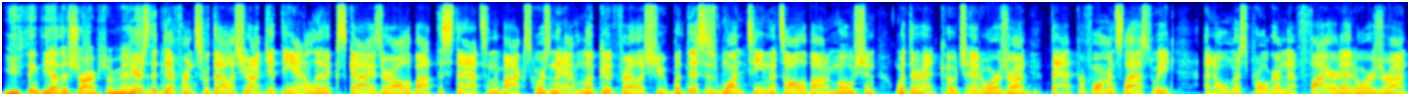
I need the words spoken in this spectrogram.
you think the other sharps are missing. Here's the difference with LSU. I get the analytics guys are all about the stats and the box scores, and they haven't looked good for LSU. But this is one team that's all about emotion with their head coach Ed Orgeron. Bad performance last week. An Ole Miss program that fired Ed Orgeron.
